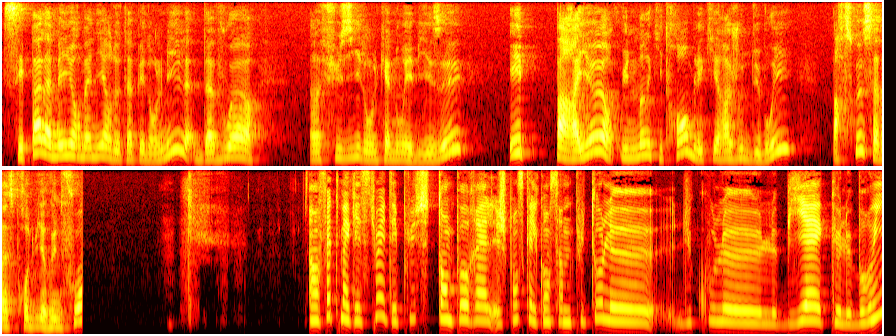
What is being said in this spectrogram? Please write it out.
C'est pas la meilleure manière de taper dans le mille d'avoir un fusil dont le canon est biaisé et par ailleurs une main qui tremble et qui rajoute du bruit parce que ça va se produire une fois en fait, ma question était plus temporelle et je pense qu'elle concerne plutôt le, du coup, le, biais que le bruit.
